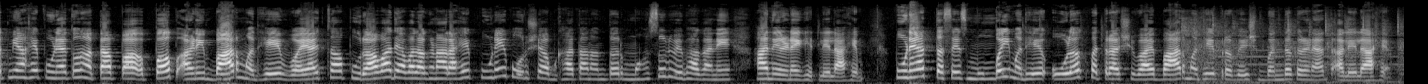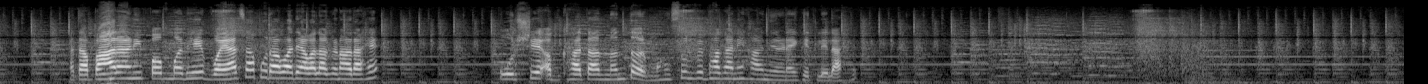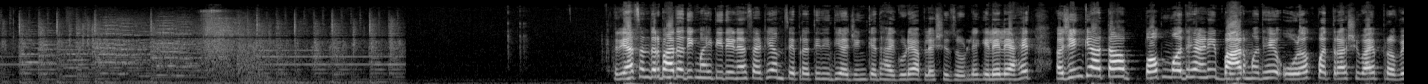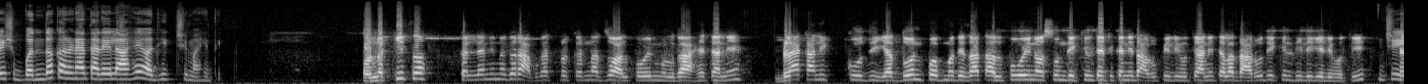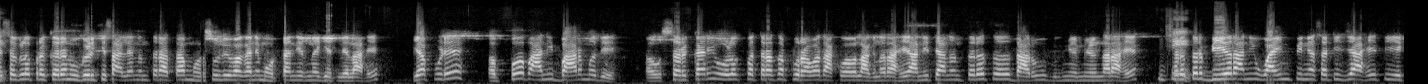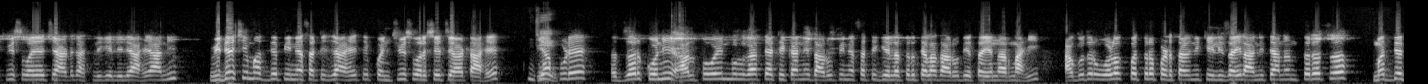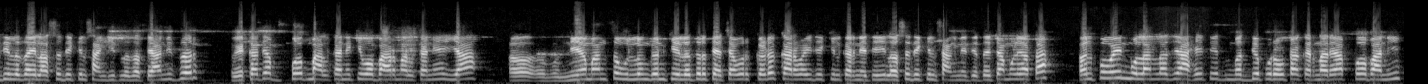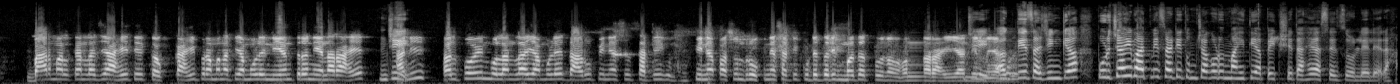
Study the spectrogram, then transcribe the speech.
बातमी आहे पुण्यातून आता प- पब आणि बारमध्ये वयाचा पुरावा द्यावा लागणार आहे. पुणे पोरशे अपघातानंतर महसूल विभागाने हा निर्णय घेतलेला आहे. पुण्यात तसेच मुंबईमध्ये ओळखपत्राशिवाय बारमध्ये प्रवेश बंद करण्यात आलेला आहे. आता बार आणि पबमध्ये वयाचा पुरावा द्यावा लागणार आहे. पोरशे अपघातानंतर महसूल विभागाने हा निर्णय घेतलेला आहे. तर या संदर्भात अधिक माहिती देण्यासाठी आमचे प्रतिनिधी अजिंक्य धायगुडे आपल्याशी जोडले गेलेले आहेत. अजिंक्य आता पबमध्ये आणि बारमध्ये ओळखपत्राशिवाय प्रवेश बंद करण्यात आलेला आहे अधिकची माहिती. हो नक्कीच. कल्याणी नगर अपघात प्रकरणात जो अल्पवयीन मुलगा आहे त्याने ब्लॅक आणि कोझी या दोन पबमध्ये जात अल्पवयीन असून देखील त्या ठिकाणी दारू पिली होती आणि त्याला दारू देखील दिली गेली होती. हे सगळं प्रकरण उघडकीस आल्यानंतर आता महसूल विभागाने मोठा निर्णय घेतलेला आहे. यापुढे पब आणि बारमध्ये अ, सरकारी ओळखपत्राचा पुरावा दाखवावा लागणार आहे आणि त्यानंतरच दारू मिळणार आहे. खरं तर बियर आणि वाईन पिण्यासाठी जे आहे ती एकवीस वयाची अट घातली गेलेली आहे आणि विदेशी मद्य पिण्यासाठी जे आहे ते पंचवीस वर्षाची अट आहे. यापुढे जर कोणी अल्पवयीन मुलगा त्या ठिकाणी दारू पिण्यासाठी गेला तर त्याला दारू देता येणार नाही अगोदर ओळखपत्र पडताळणी केली जाईल आणि त्यानंतरच मद्य दिलं जाईल असं देखील सांगितलं जाते आणि जर एखाद्या पब मालकाने किंवा बार मालकाने या नियमांचं उल्लंघन केलं तर त्याच्यावर कडक कारवाई देखील करण्यात येईल असं देखील सांगण्यात येतं. त्यामुळे आता अल्पवयीन मुलांना जे आहे ते मद्य पुरवठा करणाऱ्या पब आणि बार मालकांना जे आहे ते काही प्रमाणात यामुळे नियंत्रण येणार आहे. आणि अल्पवयीन मुलांना यामुळे दारू पिण्यासाठी पिण्यापासून रोखण्यासाठी कुठेतरी मदत होण- होणार आहे या जी निर्णयामुळे. अगदीच अजिंक्य. पुढच्याही बातमीसाठी तुमच्याकडून माहिती अपेक्षित आहे असेच जोडलेले राहा.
